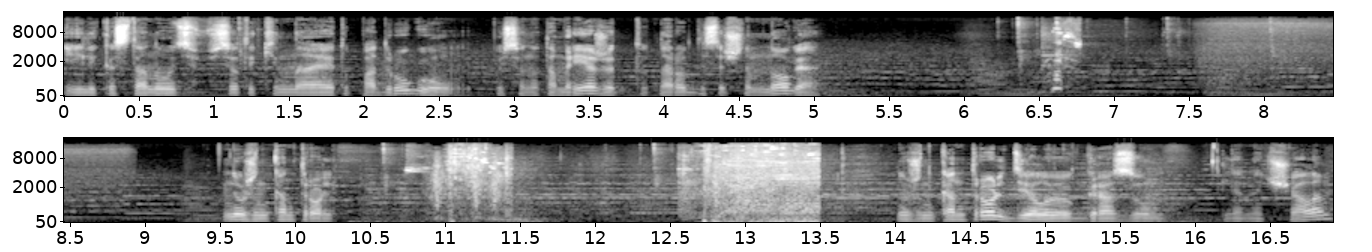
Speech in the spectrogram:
или кастануть все-таки на эту подругу. Пусть она там режет, тут народ достаточно много. Нужен контроль. Нужен контроль, делаю грозу для начала.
